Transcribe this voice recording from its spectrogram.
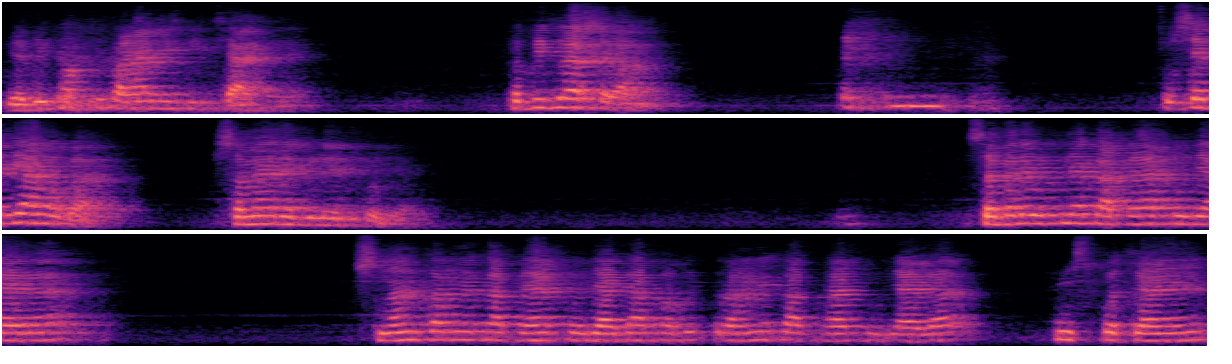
यदि भक्ति पढ़ाने की इच्छा है तो विग्रह सेवा उससे क्या होगा? समय रेगुलेट हो जाएगा। सवेरे उठने का प्रयास हो जाएगा स्नान करने का प्रयास हो जाएगा पवित्र रहने का प्रयास हो जाएगा पुष्प चयन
